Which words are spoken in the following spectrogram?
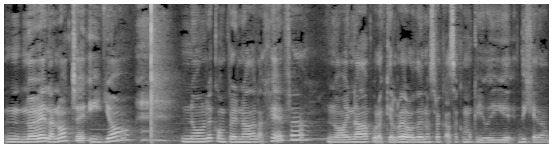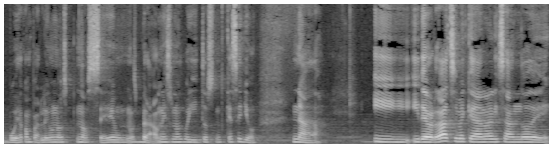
nueve de la noche y yo no le compré nada a la jefa, no hay nada por aquí alrededor de nuestra casa como que yo dijera, voy a comprarle unos, no sé, unos brownies, unos bollitos, qué sé yo, nada. Y, y de verdad sí me quedé analizando de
